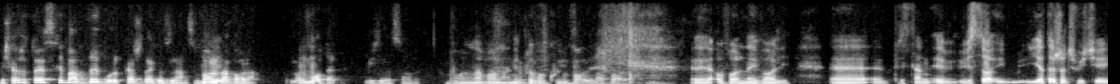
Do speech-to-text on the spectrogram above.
Myślę, że to jest chyba wybór każdego z nas. Wolna wola, Mhm. model biznesowy. Wolna wola, nie prowokuj. Wolna wola. E, o wolnej woli. E, e, Tristan, wiesz co, ja też oczywiście,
